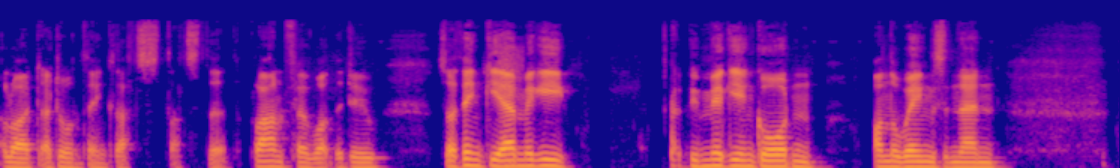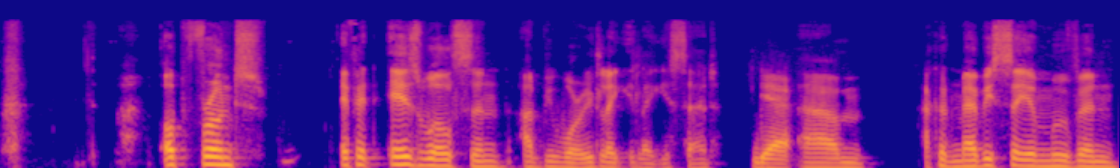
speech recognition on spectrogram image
although I, I don't think that's that's the, the plan for what they do. So I think yeah, Miggy, it'd be Miggy and Gordon on the wings, and then up front. If it is Wilson, I'd be worried, like like you said. Yeah. Um, I could maybe see him moving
